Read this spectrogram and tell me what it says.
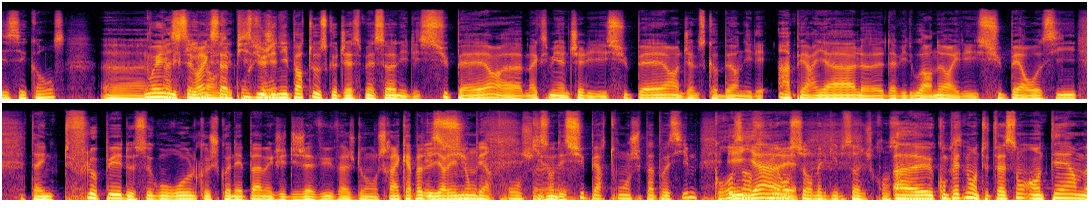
des séquences. euh, Oui, mais c'est vrai que ça pisse du génie partout. Parce que Jeff Mason, il est super. euh, Maximilian Schell, il est super. James Coburn, il est impérial. euh, David Warner, il est super aussi. T'as une flopée de second rôle que je connais pas, mais que j'ai déjà vu. Enfin, je, dont- je serais incapable de dire les noms. super tronches, Qui sont euh, des super tronches, pas possible. Grosse Et il y a, influence euh, sur Mel Gibson, je crois. euh, complètement. De toute façon, en termes,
